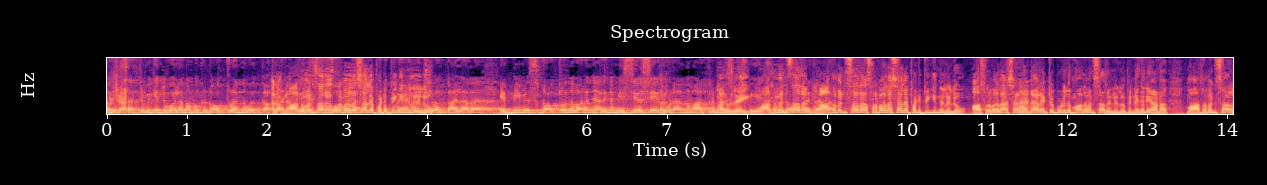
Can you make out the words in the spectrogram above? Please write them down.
അതൊരു സർട്ടിഫിക്കറ്റ് പോലെ നമുക്ക് ഡോക്ടർ എന്ന് വെക്കാം. വെക്കാം. അല്ലാതെ M B B S doctor എന്ന് പറഞ്ഞ് അതിനെ മിസ്യൂസ് ചെയ്തുകൂടാന്ന് മാത്രമേ മാധവൻ സാർ ആ സർവകലാശാല പഠിപ്പിക്കുന്നില്ലല്ലോ? ആ സർവകലാശാലയുടെ ഡയറക്ടർ ബോർഡിൽ മാധവൻ സാർ ഇല്ലല്ലോ പിന്നെ എങ്ങനെയാണ് മാധവൻ സാർ.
